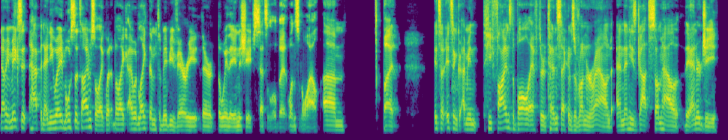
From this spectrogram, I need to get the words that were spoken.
Now he makes it happen anyway most of the time. So like, what, but like, I would like them to maybe vary their the way they initiate sets a little bit once in a while. Um, but it's a, it's, inc- I mean, he finds the ball after 10 seconds of running around and then he's got somehow the energy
